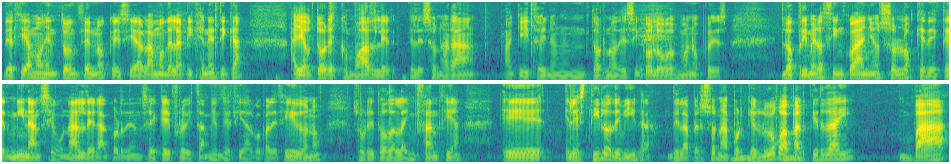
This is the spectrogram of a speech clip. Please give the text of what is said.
Decíamos entonces ¿no? que si hablamos de la epigenética, hay autores como Adler, que le sonarán, aquí estoy en un entorno de psicólogos, bueno, pues los primeros cinco años son los que determinan, según Adler, acuérdense que Freud también decía algo parecido, ¿no? sobre todo en la infancia, eh, el estilo de vida de la persona, porque luego a partir de ahí va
